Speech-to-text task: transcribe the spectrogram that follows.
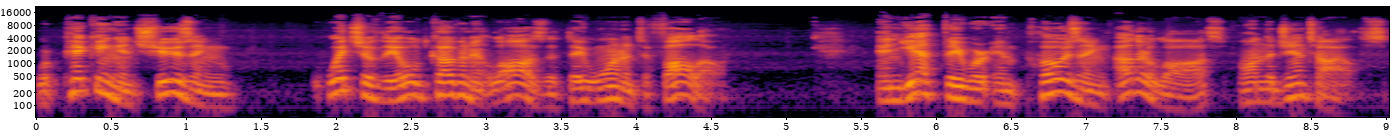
were picking and choosing which of the Old Covenant laws that they wanted to follow. And yet they were imposing other laws on the Gentiles.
